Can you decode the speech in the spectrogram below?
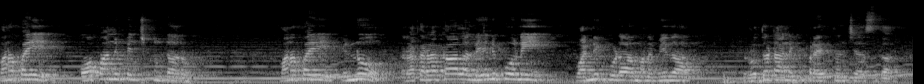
మనపై కోపాన్ని పెంచుకుంటారు. మనపై ఎన్నో రకరకాల లేనిపోని వన్నీ కూడా మన మీద రుద్దటానికి ప్రయత్నం చేస్తారు.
